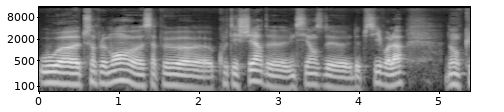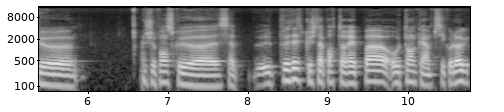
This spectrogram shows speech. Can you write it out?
ou euh, tout simplement euh, ça peut euh, coûter cher de, une séance de, psy voilà. Donc je pense que ça peut-être que je t'apporterai pas autant qu'un psychologue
